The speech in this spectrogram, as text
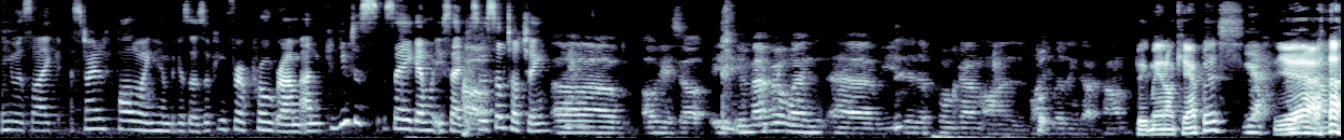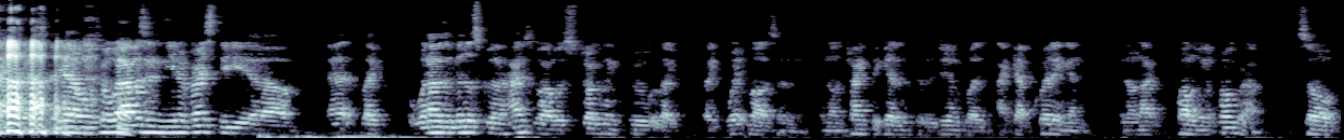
He was like, I started following him because I was looking for a program. And can you just say again what you said? Because oh, it was so touching. Uh, okay, so you remember when uh, we did a program on bodybuilding.com? Big Man on Campus? Yeah. Yeah. Campus. yeah, well, so when I was in university, uh, at, like when I was in middle school and high school, I was struggling through like like weight loss and you know trying to get into the gym, but I kept quitting and you know not following a program. So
